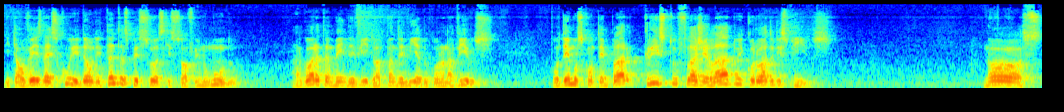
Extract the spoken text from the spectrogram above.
e talvez na escuridão de tantas pessoas que sofrem no mundo, agora também devido à pandemia do coronavírus, podemos contemplar Cristo flagelado e coroado de espinhos. Nós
